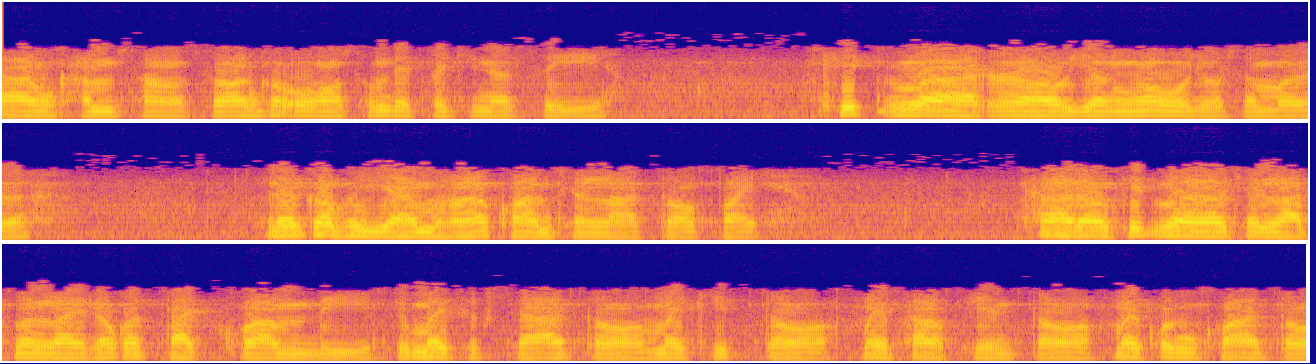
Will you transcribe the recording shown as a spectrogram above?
ตามคำสั่งสอนขององค์สมเด็จพระจินสี คิดว่าเรายังโง่อยู่เสมอ แล้วก็พยายามหาความฉลาดต่อไป ถ้าเราคิดว่าเราฉลาดเมื่อไรเราก็ตัดความดีคือไม่ศึกษาต่อ ไม่คิดต่อ ไม่ภาคเพียรต่อ ไม่ค้นคว้าต่อ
